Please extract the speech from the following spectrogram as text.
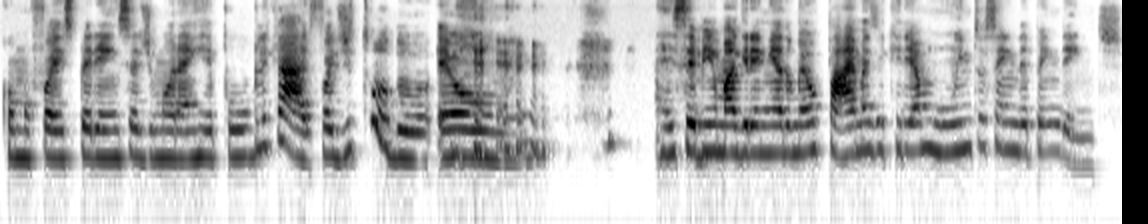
como foi a experiência de morar em república, ah, foi de tudo. Eu recebi uma graninha do meu pai, mas eu queria muito ser independente.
